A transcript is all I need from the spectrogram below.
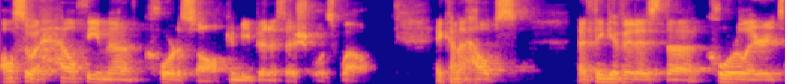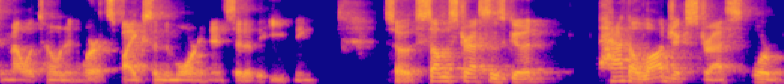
Also, a healthy amount of cortisol can be beneficial as well. It kind of helps. I think of it as the corollary to melatonin, where it spikes in the morning instead of the evening. So some stress is good. Pathologic stress or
